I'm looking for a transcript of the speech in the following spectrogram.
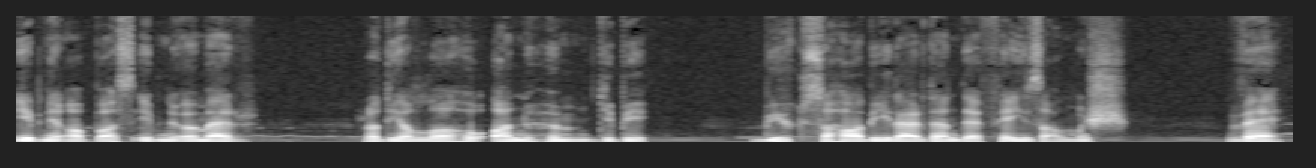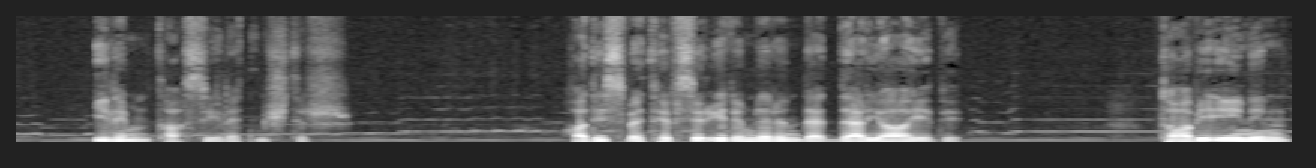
İbni Abbas, İbni Ömer radıyallahu anhüm gibi büyük sahabilerden de feyz almış ve ilim tahsil etmiştir. Hadis ve tefsir ilimlerinde derya idi. Tabiinin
